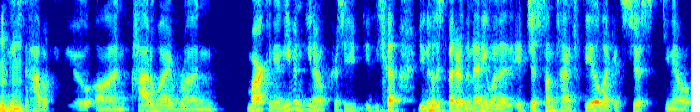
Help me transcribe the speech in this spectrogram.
mm-hmm. needs to have a view on how do I run marketing and even you know chrissy you, you, know this better than anyone it just sometimes feel like it's just you know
